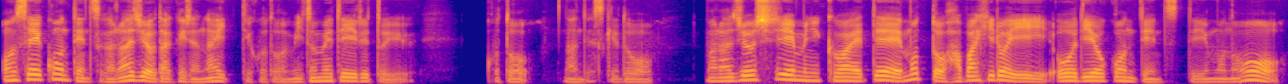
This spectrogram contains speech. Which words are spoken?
音声コンテンツがラジオだけじゃないっていうことを認めているということなんですけど、まあ、ラジオ CM に加えてもっと幅広いオーディオコンテンツっていうものを、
